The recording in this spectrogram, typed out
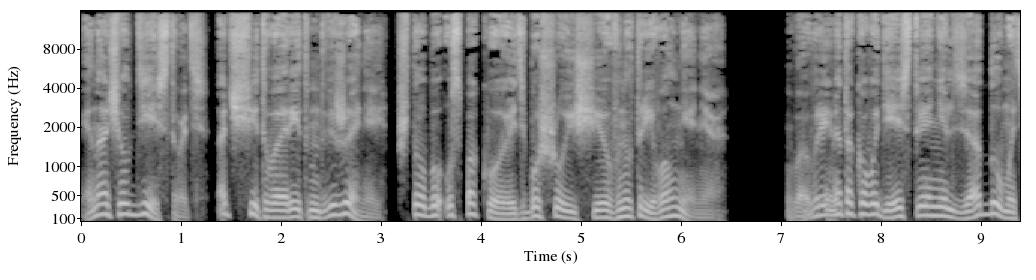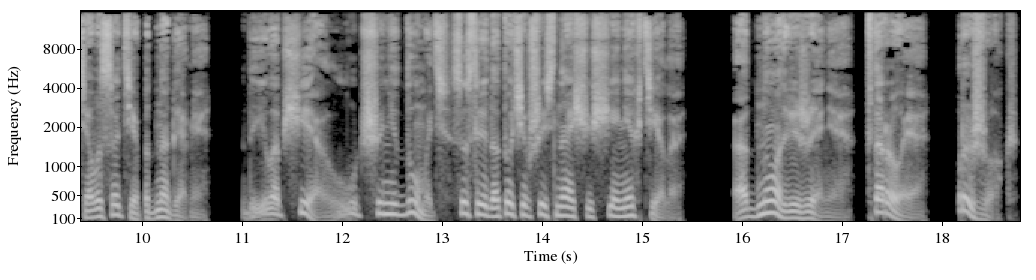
и начал действовать, отсчитывая ритм движений, чтобы успокоить бушующее внутри волнение. Во время такого действия нельзя думать о высоте под ногами. Да и вообще, лучше не думать, сосредоточившись на ощущениях тела. Одно движение, второе — прыжок.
